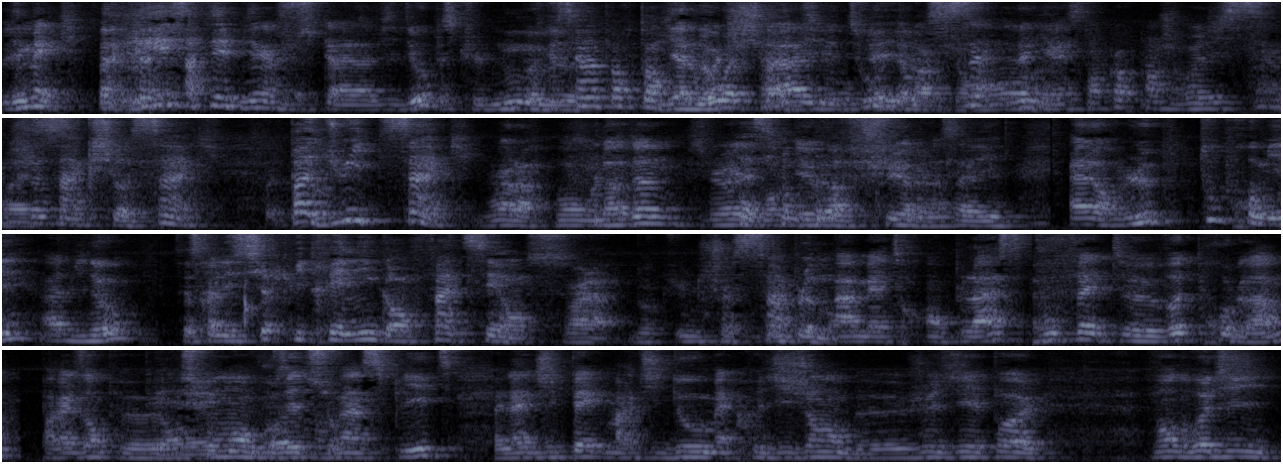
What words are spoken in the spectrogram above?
Les mecs, restez bien jusqu'à la vidéo parce que nous, euh, c'est important. Il y a le watch time et tout. donc là, il reste encore, quand je redis 5 Ouais, choses. 5 choses, 5. Pas 8, 5. Voilà, bon, on leur donne. parce que là, ils vont- là, ça y est. Alors, le tout premier, Albino, Ce sera les circuits training en fin de séance. voilà, donc une chose simple Simplement. à mettre en place. Vous faites euh, votre programme. Par exemple, euh, en ce moment, vous êtes sur un split. Lundi pec, mardi dos, mercredi jambes, jeudi épaule, vendredi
